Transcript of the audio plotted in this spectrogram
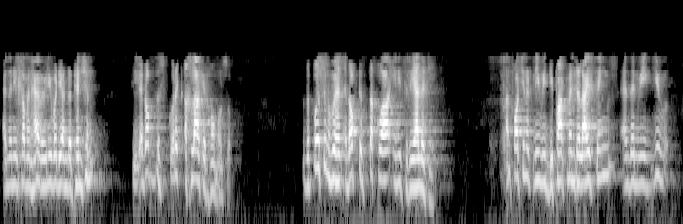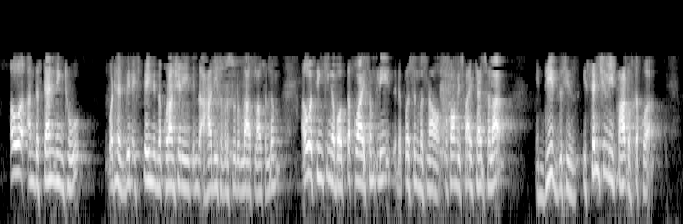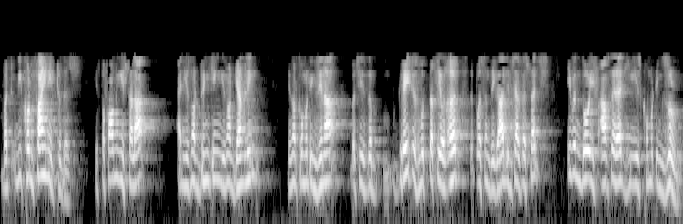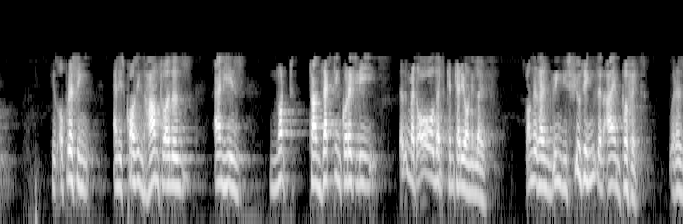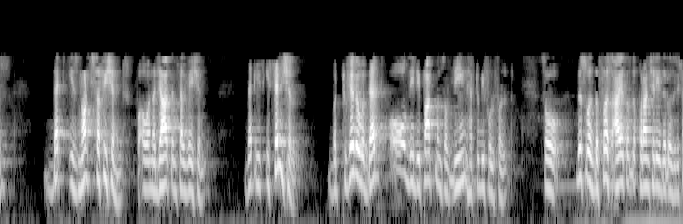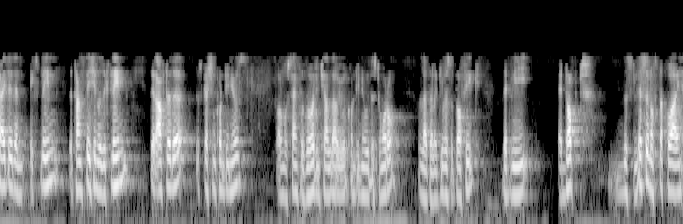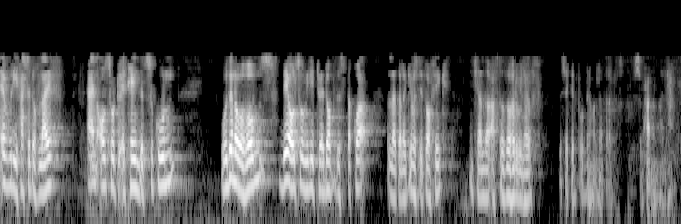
and then he'll come and have everybody under tension. He'll adopt this correct akhlaq at home also. The person who has adopted taqwa in its reality. Unfortunately, we departmentalize things and then we give our understanding to what has been explained in the Quran Sharif, in the hadith of Rasulullah sallallahu alaihi wasallam. Our thinking about taqwa is simply that a person must now perform his five times salah. Indeed, this is essentially part of taqwa, but we confine it to this. He's performing his salah, and he's not drinking, he's not gambling, he's not committing zina, but he's the greatest muttaqi on earth. The person regards himself as such, even though if after that he is committing zulm, he's oppressing and he's causing harm to others, and he's not transacting correctly, doesn't matter, all that can carry on in life. As long as I am doing these few things, then I am perfect. Whereas that is not sufficient for our najat and salvation. That is essential. But together with that, all the departments of deen have to be fulfilled. So, this was the first ayat of the Quran Sharif that was recited and explained. The translation was explained. Thereafter the discussion continues. It's almost time for Zuhur. Inshallah, we will continue with this tomorrow. Allah Ta'ala give us the tawfiq that we adopt this lesson of taqwa in every facet of life and also to attain that sukoon within our homes. There also we need to adopt this taqwa. Allah Ta'ala give us the tawfiq. Inshallah, after Zuhur we'll have the second program. Allah Ta'ala. Subhanallah.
